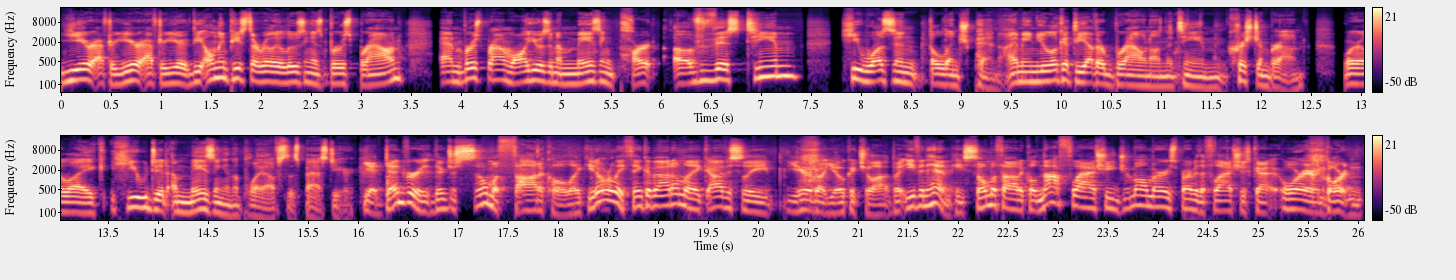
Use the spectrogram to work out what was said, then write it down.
year after year after year. The only piece they're really losing is Bruce Brown. And Bruce Brown, while he was an amazing part of this team, he wasn't the linchpin. I mean, you look at the other Brown on the team, Christian Braun, where like he did amazing in the playoffs this past year. Yeah, Denver, they're just so methodical. Like, you don't really think about him. Like, obviously, you hear about Jokic a lot, but even him, he's so methodical, not flashy. Jamal Murray's probably the flashiest guy, or Aaron Gordon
